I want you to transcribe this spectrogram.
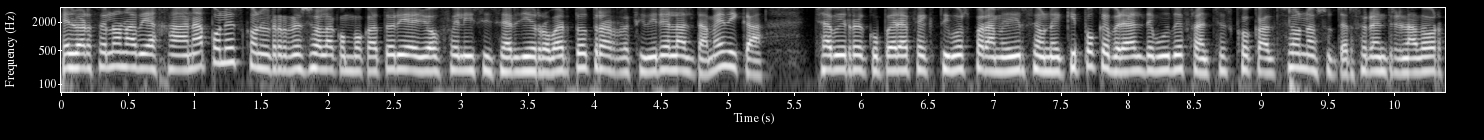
El Barcelona viaja a Nápoles con el regreso a la convocatoria de Joao Félix y Sergi Roberto tras recibir el alta médica. Xavi recupera efectivos para medirse a un equipo que verá el debut de Francesco Calzona, su tercer entrenador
